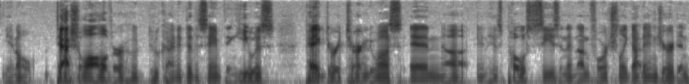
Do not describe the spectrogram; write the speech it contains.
you know, Dashel Oliver, who who kind of did the same thing. He was pegged to return to us in uh, in his postseason and unfortunately got injured. And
